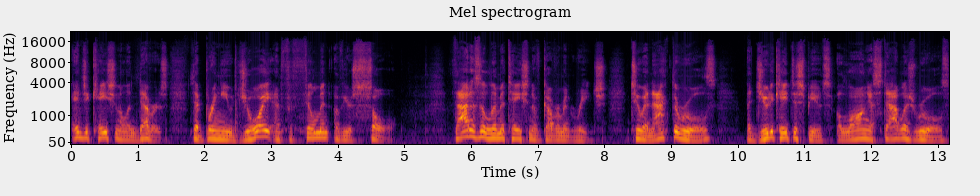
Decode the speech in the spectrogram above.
educational endeavors that bring you joy and fulfillment of your soul. That is a limitation of government reach to enact the rules adjudicate disputes along established rules,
